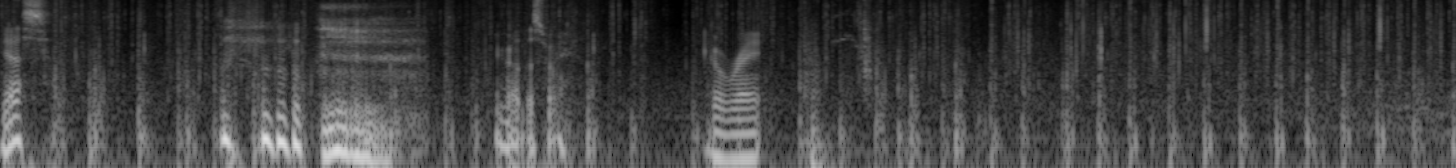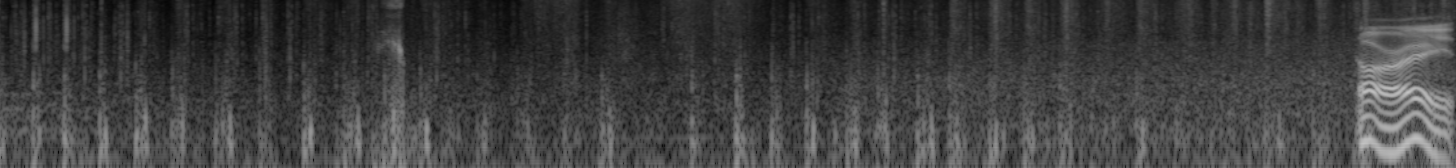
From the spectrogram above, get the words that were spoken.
Yes. You go this way. Go right. All right.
